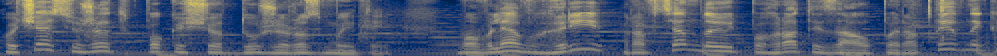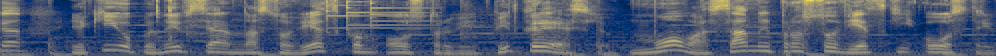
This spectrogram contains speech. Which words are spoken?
хоча сюжет поки що дуже розмитий. Мовляв, в грі гравцям дають пограти за оперативника, який опинився на Совєтському острові. Підкреслю, мова саме про Совєтський острів,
